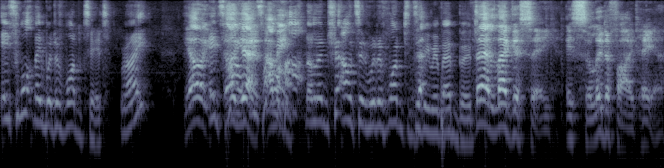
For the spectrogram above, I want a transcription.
it's what they would have wanted, right? Yeah, oh, It's oh, how, yeah. it's how I mean, Hartnell and Troughton would have wanted to be remembered. their legacy is solidified here.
